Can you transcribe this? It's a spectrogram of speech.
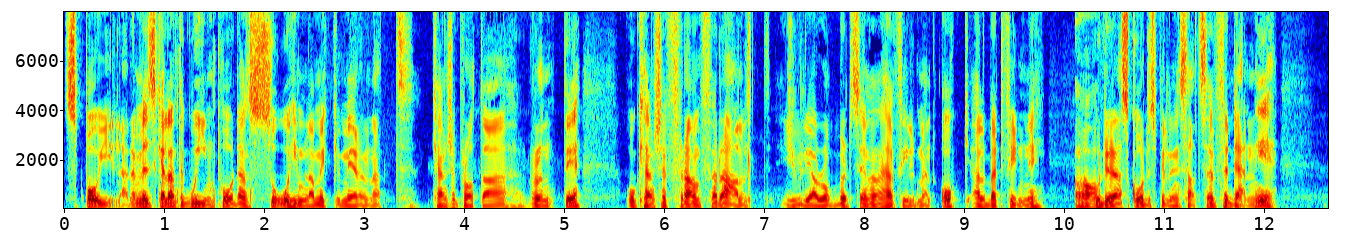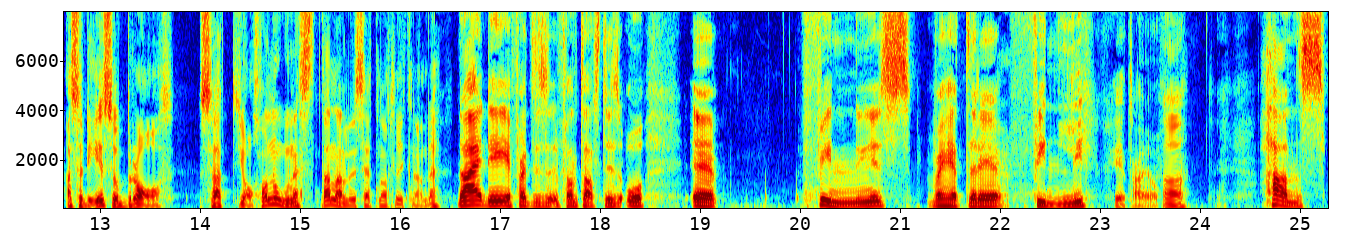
spoila den, vi ska inte gå in på den så himla mycket mer än att kanske prata runt det. Och kanske framförallt Julia Roberts i den här filmen och Albert Finney Ja. och deras skådespelarinsatser. För den är, alltså det är så bra så att jag har nog nästan aldrig sett något liknande. Nej, det är faktiskt fantastiskt. Och eh, Finneys, vad heter det, Finley heter han ja. Ja. Hans,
